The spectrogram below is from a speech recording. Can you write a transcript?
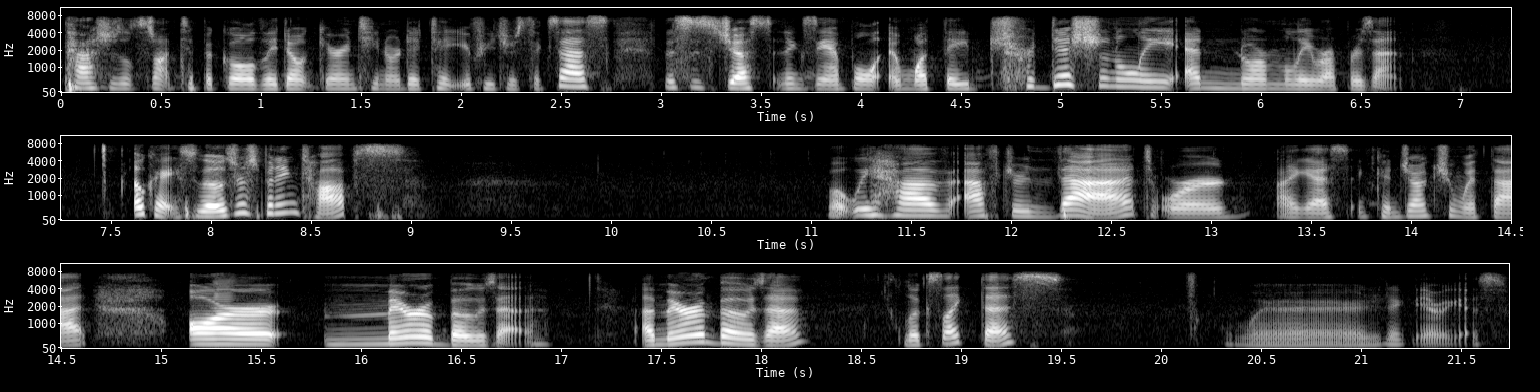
past results not typical, they don't guarantee nor dictate your future success. This is just an example and what they traditionally and normally represent. Okay, so those are spinning tops. What we have after that, or I guess in conjunction with that, are Marubozu. A Marubozu looks like this. Where did it, there it goes.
